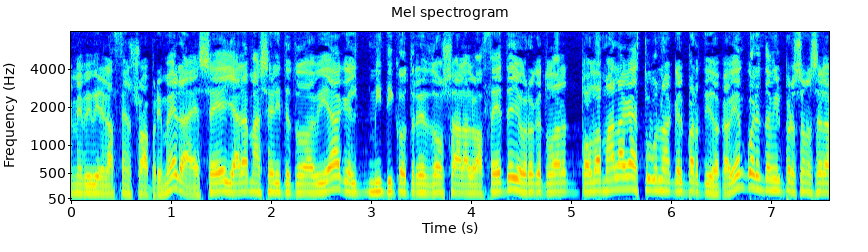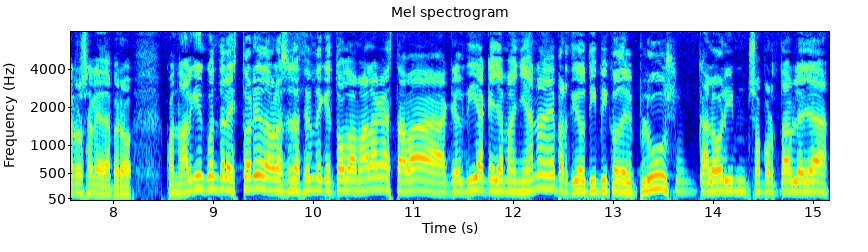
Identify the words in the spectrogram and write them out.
me vivir el ascenso a primera. Ese ya era más élite todavía que el mítico 3-2 al Albacete. Yo creo que toda, toda Málaga estuvo en aquel partido. Que habían 40.000 personas en la Rosaleda, pero cuando alguien cuenta la historia daba la sensación de que toda Málaga estaba aquel día, aquella mañana, ¿eh? partido típico del Plus, un calor insoportable ya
